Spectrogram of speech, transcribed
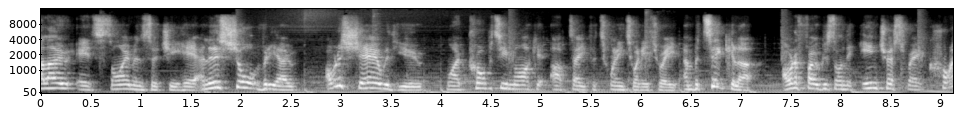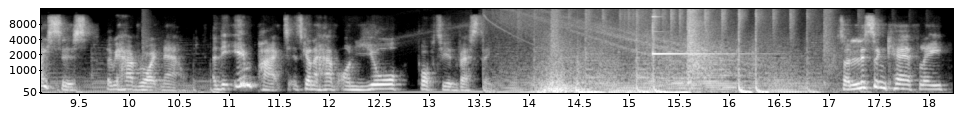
Hello, it's Simon Zutshi here. And in this short video, I want to share with you my property market update for 2023. In particular, I want to focus on the interest rate crisis that we have right now and the impact it's going to have on your property investing. So listen carefully.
